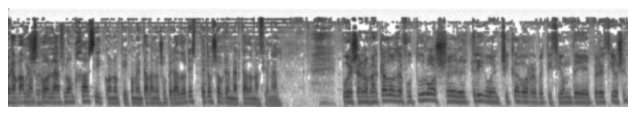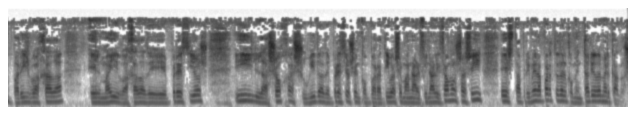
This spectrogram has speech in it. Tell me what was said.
Acabamos pues, con las lonjas y con lo que comentaban los operadores, pero sobre el mercado nacional. Pues en los mercados de futuros, el trigo en Chicago repetición de precios, en París bajada, el maíz bajada de precios y las hojas subida de precios en comparativa semanal. Finalizamos así esta primera parte del comentario de mercados.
